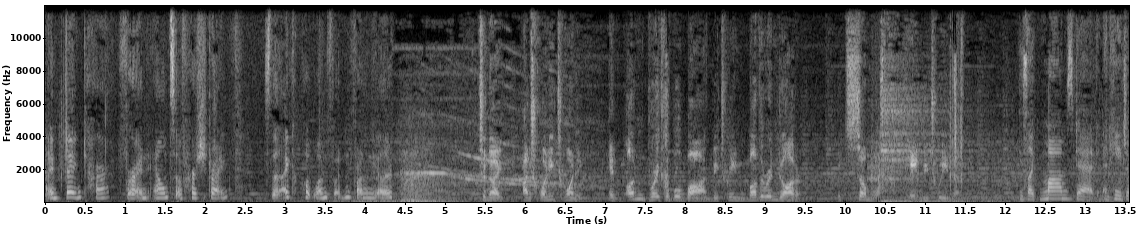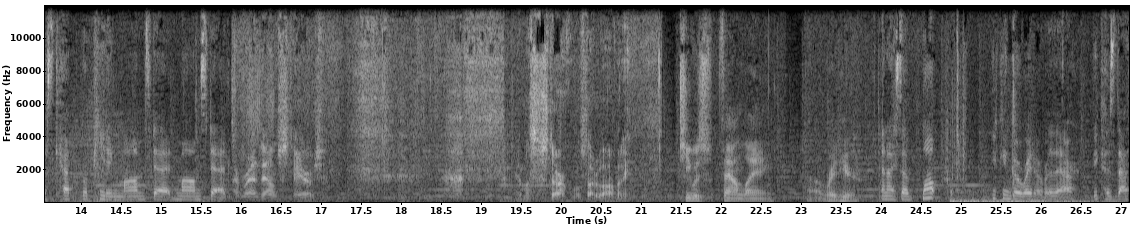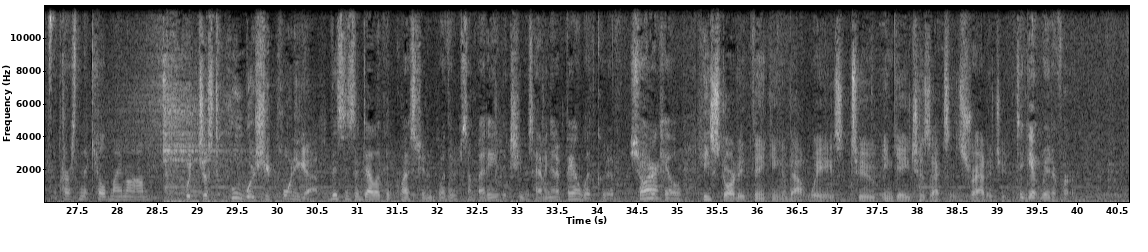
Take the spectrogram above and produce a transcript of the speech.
I begged her for an ounce of her strength so that I could put one foot in front of the other. Tonight on 2020, an unbreakable bond between mother and daughter, but someone came between them. He's like, Mom's dead. And he just kept repeating, Mom's dead, Mom's dead. I ran downstairs. It was hysterical, started vomiting. She was found laying uh, right here. And I said, Well, you can go right over there because that's the person that killed my mom. But just who was she pointing at? This is a delicate question whether somebody that she was having an affair with could have Sure. had her killed He started thinking about ways to engage his exit strategy to get rid of her.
